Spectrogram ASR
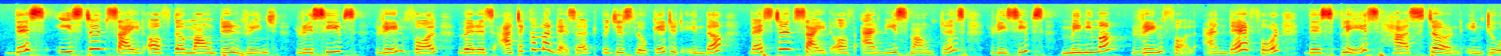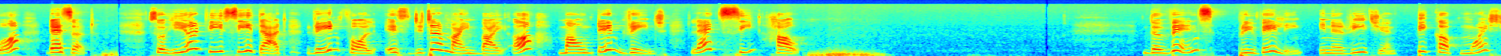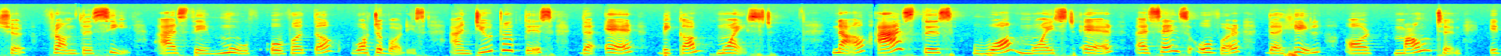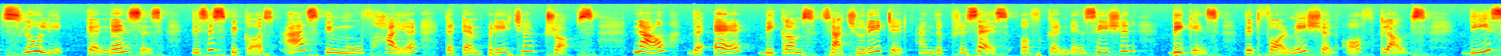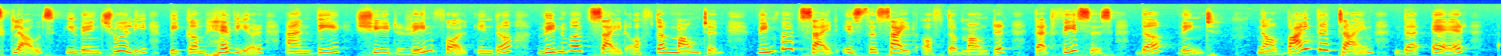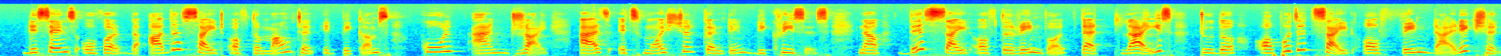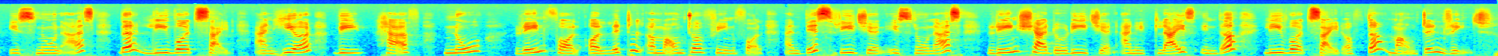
this eastern side of the mountain range receives rainfall whereas Atacama Desert which is located in the western side of Andes Mountains receives minimum rainfall and therefore this place has turned into a desert. So here we see that rainfall is determined by a mountain range. Let's see how. The winds prevailing in a region pick up moisture from the sea as they move over the water bodies and due to this the air become moist. Now as this warm moist air ascends over the hill or mountain it slowly condenses. This is because as we move higher the temperature drops. Now the air becomes saturated and the process of condensation begins with formation of clouds. These clouds eventually become heavier and they shade rainfall in the windward side of the mountain. Windward side is the side of the mountain that faces the wind. Now by the time the air descends over the other side of the mountain, it becomes cold and dry as its moisture content decreases. Now this side of the rainfall that lies to the opposite side of wind direction is known as the leeward side and here we have no rainfall or little amount of rainfall and this region is known as rain shadow region and it lies in the leeward side of the mountain range.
